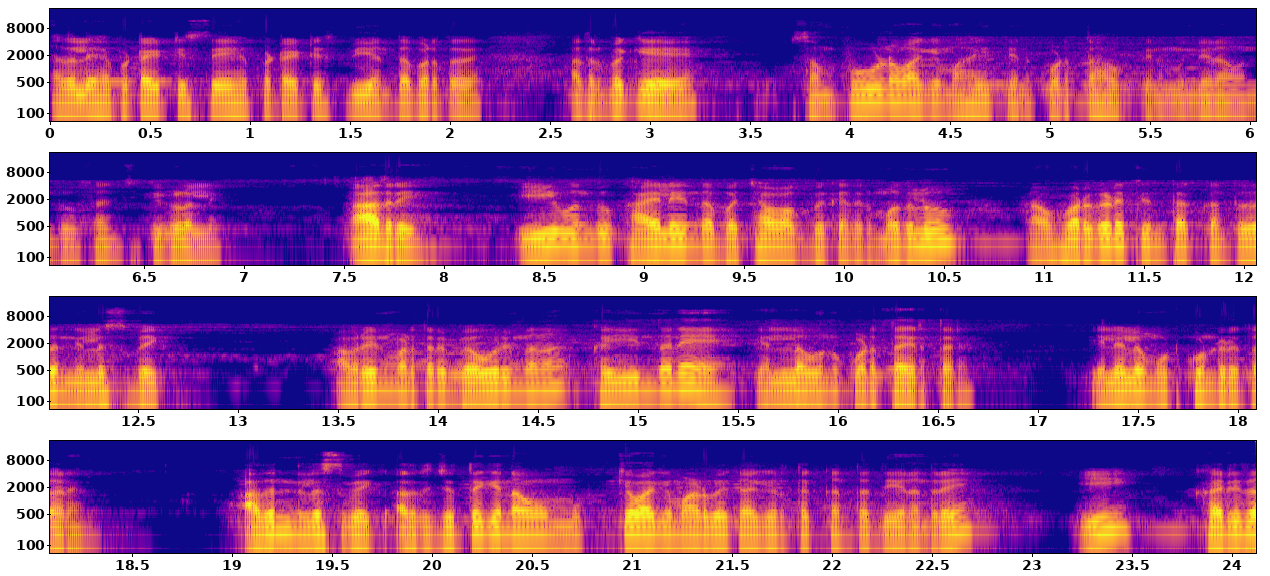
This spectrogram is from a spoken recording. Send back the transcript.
ಅದರಲ್ಲಿ ಹೆಪಟೈಟಿಸ್ ಎ ಹೆಪಟೈಟಿಸ್ ಬಿ ಅಂತ ಬರ್ತದೆ. ಅದ್ರ ಬಗ್ಗೆ ಸಂಪೂರ್ಣವಾಗಿ ಮಾಹಿತಿಯನ್ನು ಕೊಡ್ತಾ ಹೋಗ್ತೀನಿ ಮುಂದಿನ ಒಂದು ಸಂಚಿಕೆಗಳಲ್ಲಿ. ಆದರೆ, ಈ ಒಂದು ಕಾಯಿಲೆಯಿಂದ ಬಚಾವ್ ಆಗಬೇಕಂದ್ರೆ ಮೊದಲು ನಾವು ಹೊರಗಡೆ ತಿಂತಕ್ಕಂಥದ್ದು ನಿಲ್ಲಿಸ್ಬೇಕು. ಅವ್ರೇನು ಮಾಡ್ತಾರೆ? ಬೆವರಿನ ಕೈಯಿಂದನೇ ಎಲ್ಲವನ್ನು ಕೊಡ್ತಾ ಇರ್ತಾರೆ. ಎಲ್ಲೆಲ್ಲೋ ಮುಟ್ಕೊಂಡಿರ್ತಾರೆ. ಅದನ್ನು ನಿಲ್ಲಿಸ್ಬೇಕು. ಅದ್ರ ಜೊತೆಗೆ ನಾವು ಮುಖ್ಯವಾಗಿ ಮಾಡಬೇಕಾಗಿರ್ತಕ್ಕಂಥದ್ದು ಏನಂದರೆ ಈ ಕರಿದ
